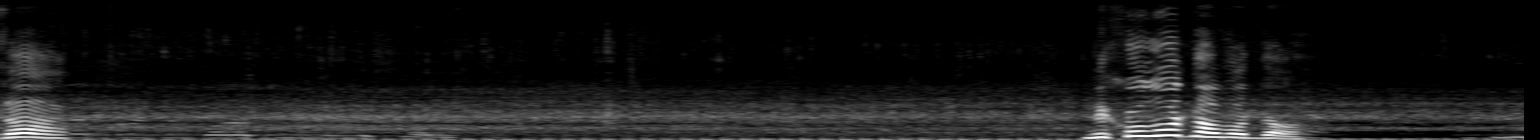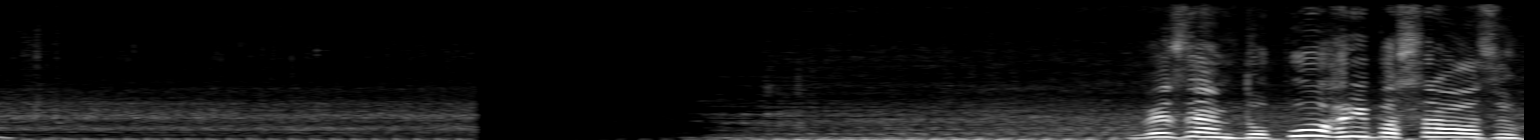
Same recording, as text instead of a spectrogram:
Да. Не холодна вода. Веземо до погріба сразу.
